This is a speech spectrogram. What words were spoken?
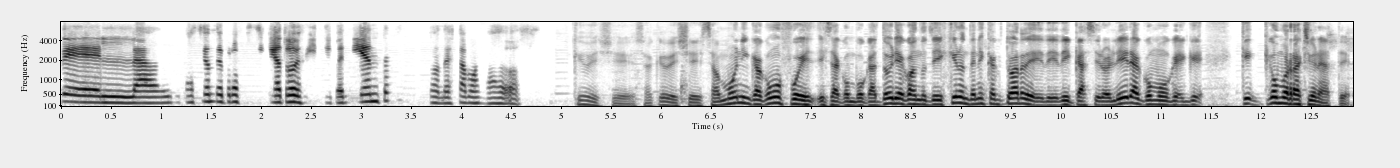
de la educación de profes de teatro independiente, donde estamos las dos. Qué belleza, qué belleza. Mónica, ¿cómo fue esa convocatoria cuando te dijeron tenés que actuar de, de- de cacerolera? ¿Cómo, que, que- que- ¿Cómo reaccionaste?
